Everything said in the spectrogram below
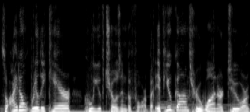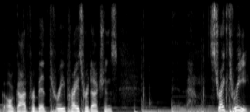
So I don't really care who you've chosen before, but if you've gone through one or two or, or God forbid, three price reductions, strike three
